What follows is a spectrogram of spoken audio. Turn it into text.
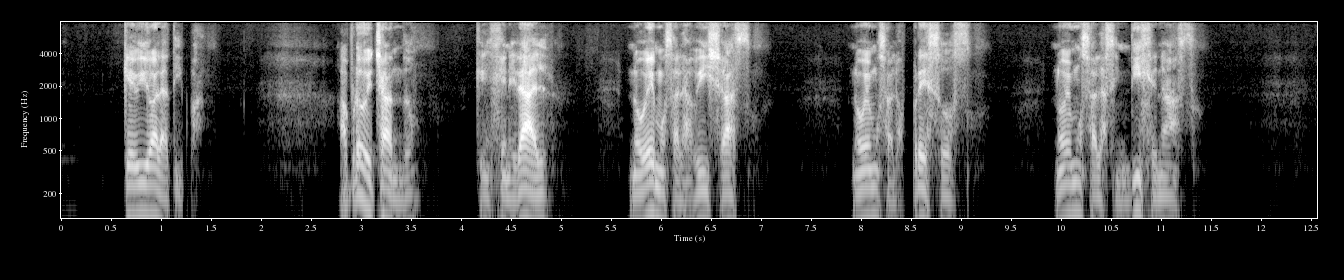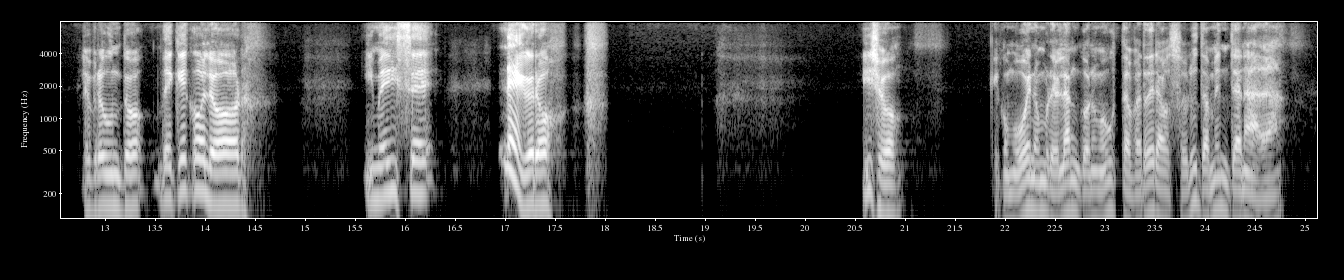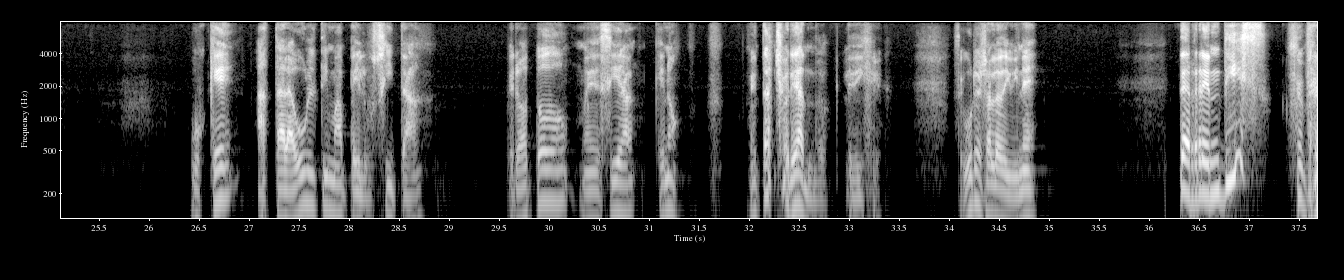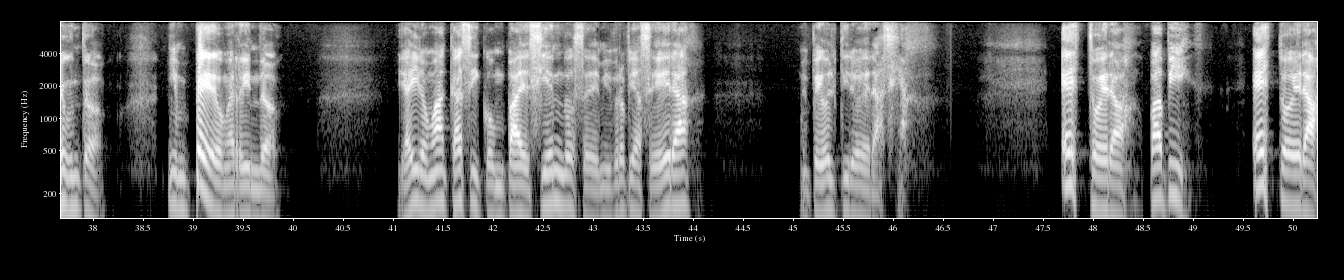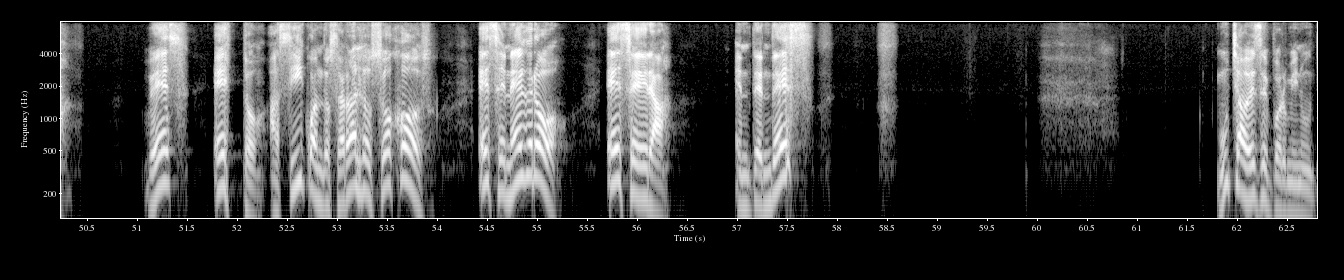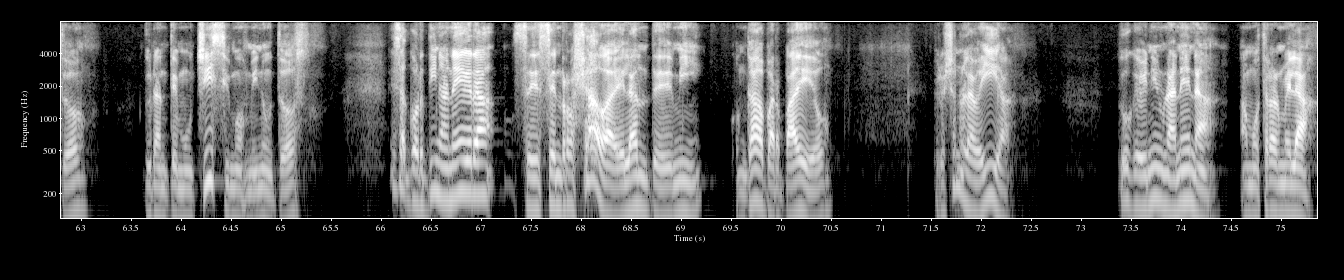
qué viva la tipa. Aprovechando que en general no vemos a las villas, no vemos a los presos, no vemos a las indígenas. Le pregunto, ¿de qué color? Y me dice, negro. Y yo, que como buen hombre blanco no me gusta perder absolutamente a nada, busqué hasta la última pelucita, pero a todo me decía que no. Me está choreando, le dije. Seguro ya lo adiviné. ¿Te rendís? Me preguntó. Ni en pedo me rindo. Y ahí nomás, casi compadeciéndose de mi propia ceguera, me pegó el tiro de gracia. Esto era, papi, esto era. ¿Ves? Esto, así cuando cerrás los ojos, ese negro, ese era. ¿Entendés? Muchas veces por minuto, durante muchísimos minutos, esa cortina negra se desenrollaba delante de mí con cada parpadeo, pero yo no la veía. Tuvo que venir una nena a mostrármela.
